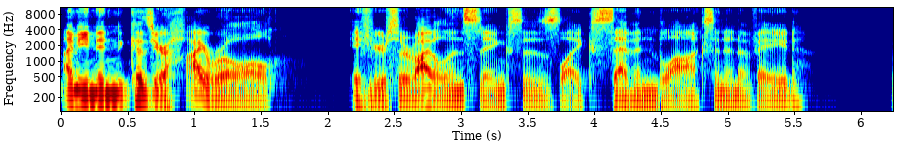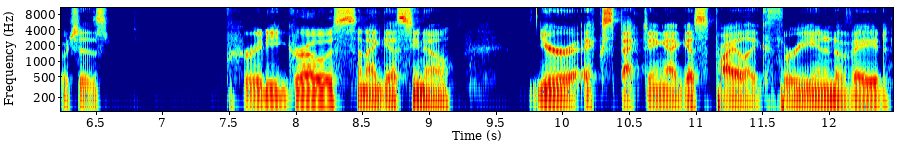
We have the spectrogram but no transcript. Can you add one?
I mean, and because your high roll, if your survival instincts is like seven blocks and an evade, which is pretty gross, and I guess you know you're expecting, I guess, probably like three in an evade.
